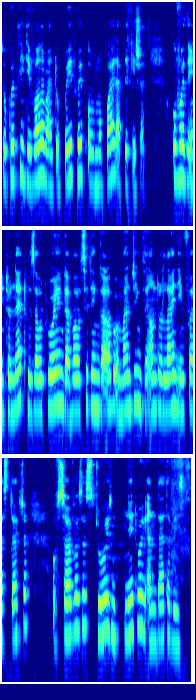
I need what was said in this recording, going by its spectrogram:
to quickly develop and operate web or mobile applications over the internet without worrying about setting up or managing the underlying infrastructure of services, storage, network, and databases.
